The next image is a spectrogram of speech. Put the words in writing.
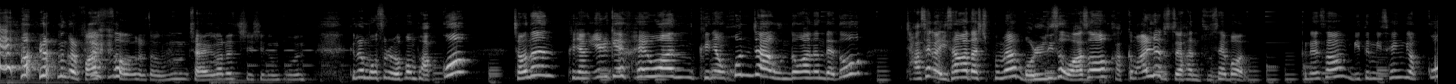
막 이러는 걸 봤어. 그래서 음 잘 가르치시는군. 그런 모습을 몇 번 봤고 저는 그냥 일개 회원 그냥 혼자 운동하는데도 자세가 이상하다 싶으면 멀리서 와서 가끔 알려줬어요. 한 두세 번. 그래서 믿음이 생겼고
